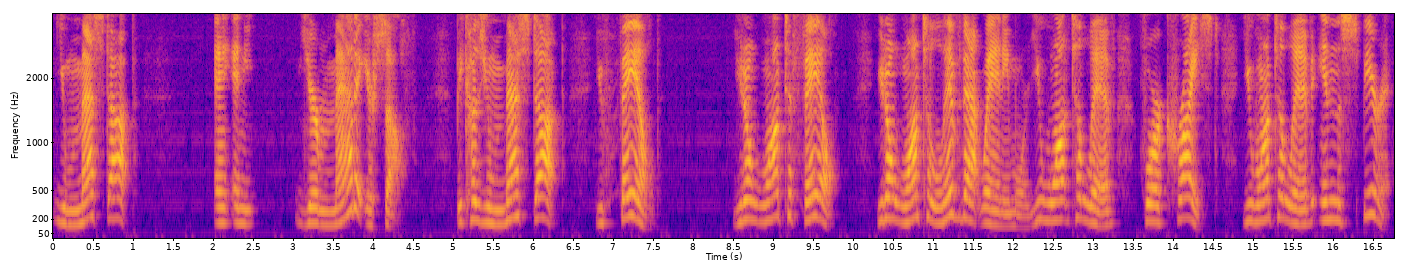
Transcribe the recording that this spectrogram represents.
you messed up. And and you're mad at yourself because you messed up. You failed. You don't want to fail. You don't want to live that way anymore. You want to live for Christ. You want to live in the spirit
